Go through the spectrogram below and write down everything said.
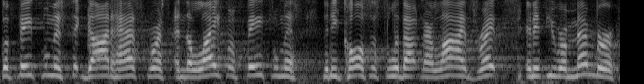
the faithfulness that God has for us and the life of faithfulness that He calls us to live out in our lives, right? And if you remember,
